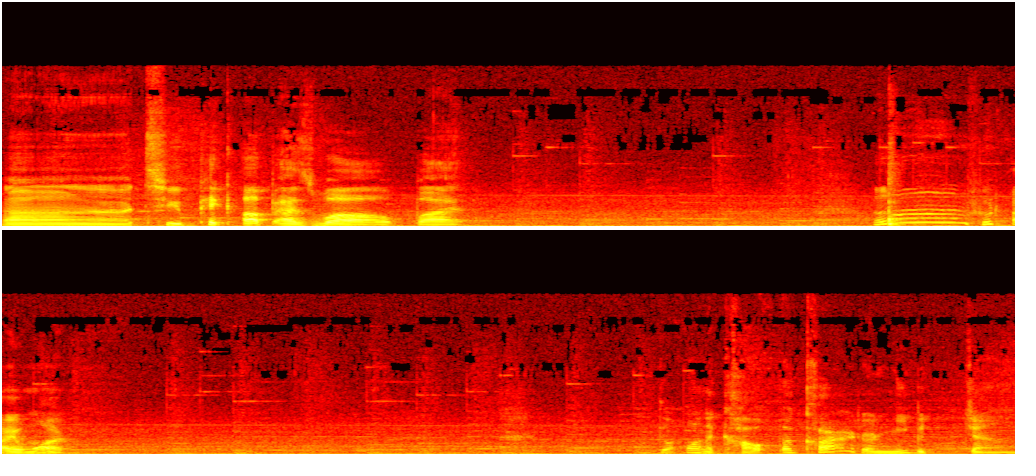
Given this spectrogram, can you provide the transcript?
uh, to pick up as well, but um, who do I want? Do I want to count the card or Nibu-chan?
